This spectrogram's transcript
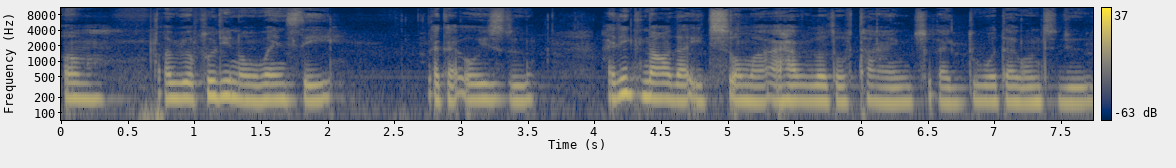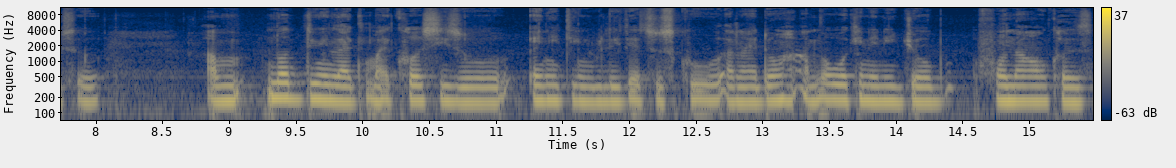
Um I'll be uploading on Wednesday, like I always do. I think now that it's summer, I have a lot of time to like do what I want to do. So I'm not doing like my courses or anything related to school, and I don't. I'm not working any job for now because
